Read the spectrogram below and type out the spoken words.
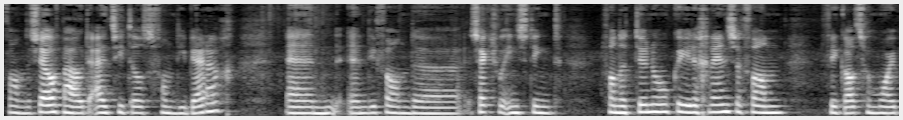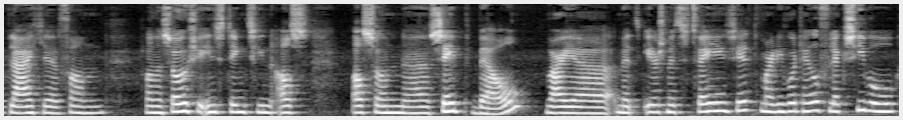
van de zelfbehoud uitziet als van die berg. En, en die van de seksueel instinct van de tunnel kun je de grenzen van vind ik altijd zo'n mooi plaatje van, van een social instinct zien als, als zo'n uh, zeepbel. Waar je met, eerst met z'n tweeën in zit, maar die wordt heel flexibel,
